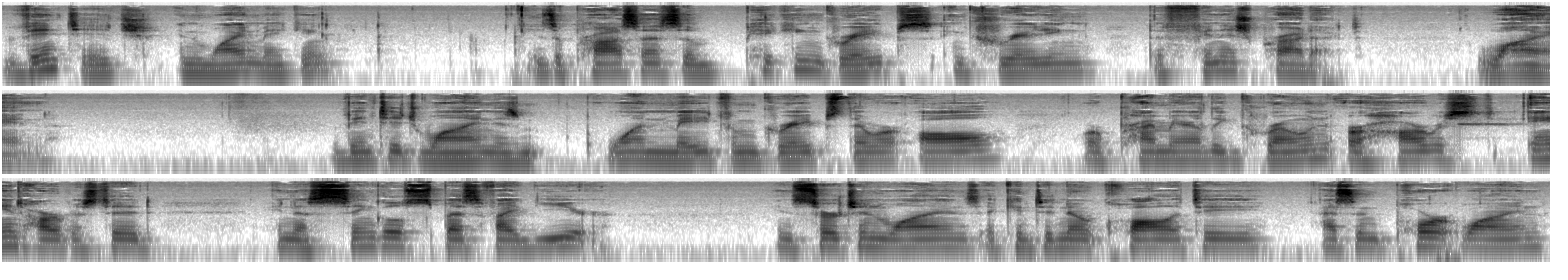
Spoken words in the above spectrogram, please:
Vintage in winemaking is a process of picking grapes and creating the finished product, wine. Vintage wine is one made from grapes that were all or primarily grown or harvested and harvested in a single specified year. In certain wines, it can denote quality, as in port wine,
